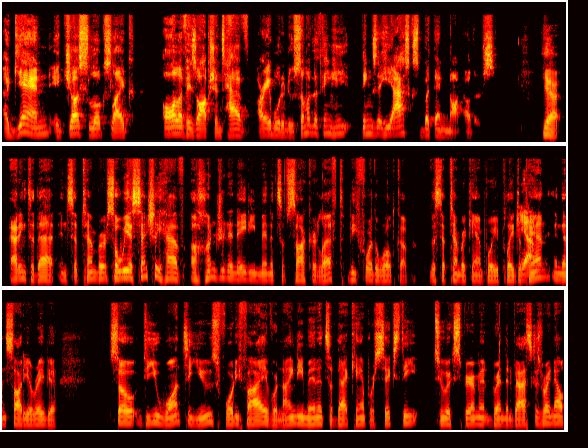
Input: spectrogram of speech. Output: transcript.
again, it just looks like all of his options have are able to do some of the thing he things that he asks, but then not others. Yeah, adding to that in September, so we essentially have 180 minutes of soccer left before the World Cup, the September camp where you play Japan yeah. and then Saudi Arabia. So, do you want to use 45 or 90 minutes of that camp or 60 to experiment Brandon Vasquez right now?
